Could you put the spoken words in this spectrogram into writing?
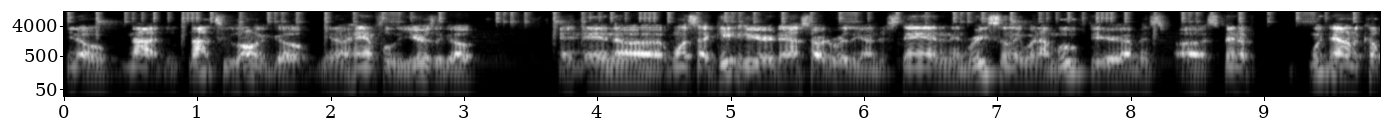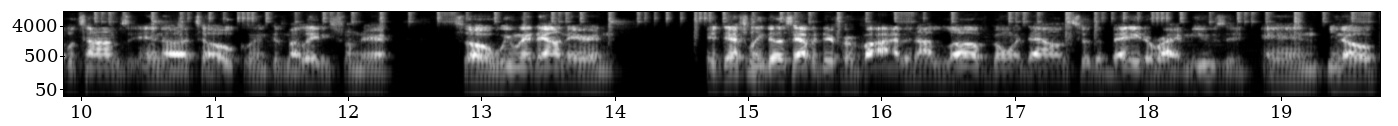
you know not not too long ago, you know, a handful of years ago. And then uh, once I get here, then I started to really understand. And then recently, when I moved here, I've been uh, spent a went down a couple times in uh, to Oakland because my lady's from there. So we went down there and it definitely does have a different vibe and i love going down to the bay to write music. And you know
